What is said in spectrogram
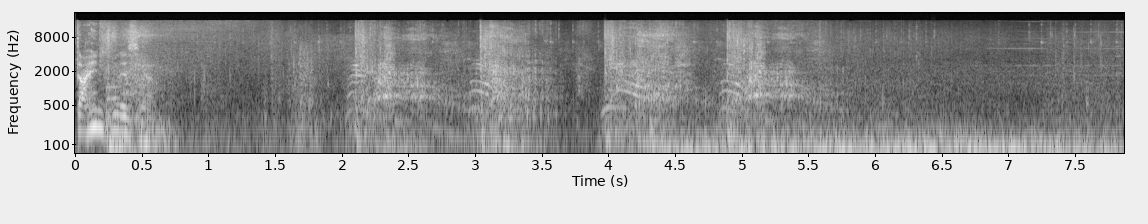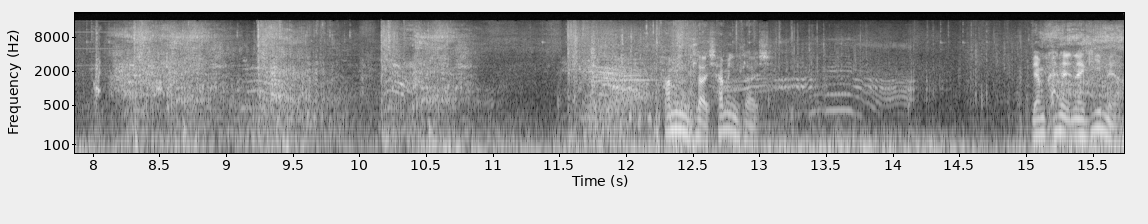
Da hinten ist er. Haben ihn gleich, haben ihn gleich. Wir haben keine Energie mehr.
